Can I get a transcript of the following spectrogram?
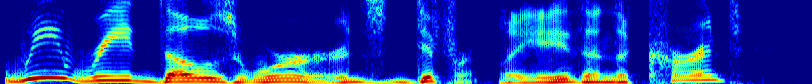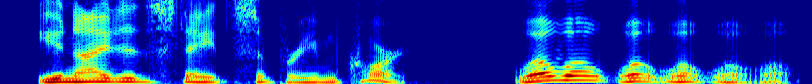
We read those words differently than the current United States Supreme Court. Whoa, whoa, whoa, whoa, whoa, whoa.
